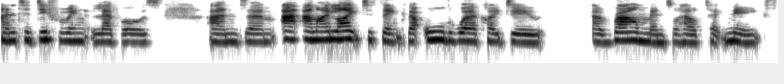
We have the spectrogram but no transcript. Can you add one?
and to differing levels and um, and I like to think that all the work I do around mental health techniques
